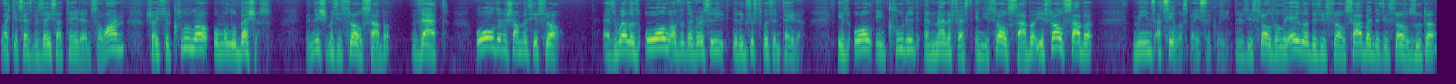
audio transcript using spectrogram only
like it says, V'zeis Torah, and so on. Shoyse klula u'melubeshes. V'nishmas Yisrael Saba, that all the Neshamas Yisrael, as well as all of the diversity that exists within Torah, is all included and manifest in Yisrael Saba. Yisrael Saba means Atzilus, basically. There's Yisrael Deliela, there's Yisrael Saba, and there's Yisrael Zuta.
